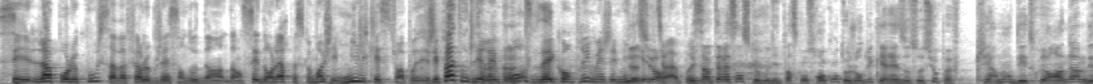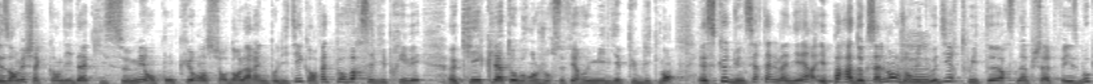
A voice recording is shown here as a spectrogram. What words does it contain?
c'est là pour le coup, ça va faire l'objet sans doute d'un C dans l'air parce que moi, j'ai mille questions à poser. J'ai pas toutes les réponses, vous avez compris, mais j'ai mille questions à poser. Mais c'est intéressant ce que vous dites parce qu'on se rend compte aujourd'hui que les réseaux sociaux peuvent clairement détruire un homme. Désormais, chaque candidat qui se met en concurrence sur, dans l'arène politique, en fait, peut voir sa vie privée euh, qui éclate au grand jour, se faire humilier publiquement. Est-ce que d'une certaine manière, et paradoxalement, j'ai envie de mhm. vous dire, Twitter, Snapchat, Facebook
